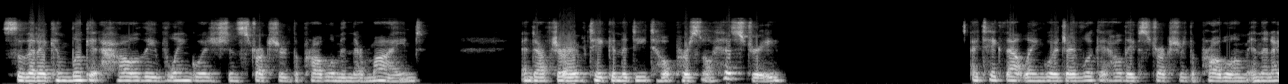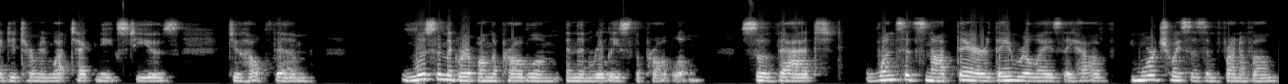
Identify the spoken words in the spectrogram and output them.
so that I can look at how they've languaged and structured the problem in their mind and after I've taken the detailed personal history, I take that language, I look at how they've structured the problem, and then I determine what techniques to use to help them loosen the grip on the problem and then release the problem so that once it's not there, they realize they have more choices in front of them.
